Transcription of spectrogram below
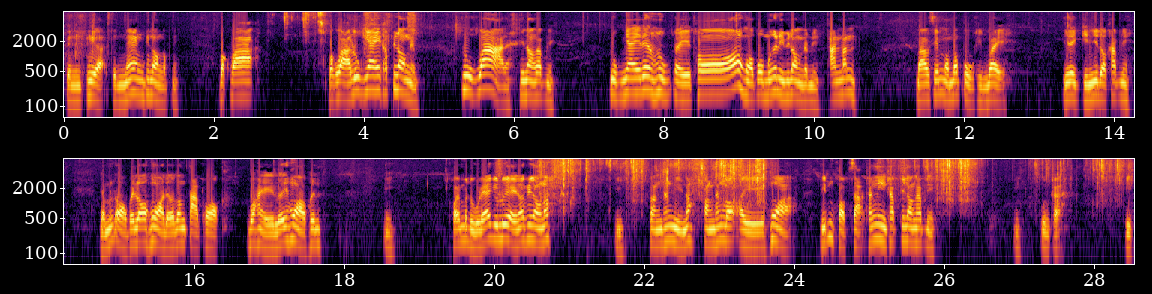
เป็นเพี้ยเป็นแมงพี่น้องครับนี่บักว่าบักว่าลูกใหญ่ครับพี่น้องเนี่ยลูกว่านะพี่น้องครับนี่ ลูกใหญ่ได้อลูกไอ้ทอหัวโปมือนี่พี่น้องแบบนี้พันมันบาวเซมเอามาปลูกถิ่มไว้ยี่ได้กินอยี่ดอกครับนี่เดี๋ยวมันออกไปรอหัวเดี๋ยวต้องตัดออกบ่ให้เลยหัวเพิ่นนี่คอยมาดูแลอยู่เรื่อยเนาะพี่น้องเนาะนี่ฟังทั้งนี้เนาะฟังทั้งเลาะไอ้หัวริมขอบสะทั้งนี้ครับพี่น้องครับนี่นี่คุณกะอีก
